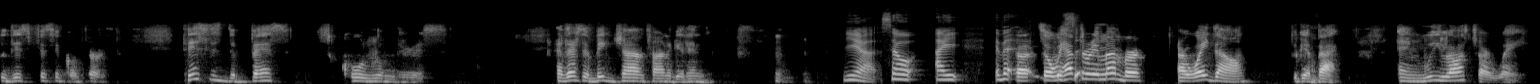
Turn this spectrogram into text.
to this physical earth. This is the best schoolroom there is. And there's a big jam trying to get in there. yeah. So I but- Uh, so we have to remember our way down to get back. And we lost our way.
